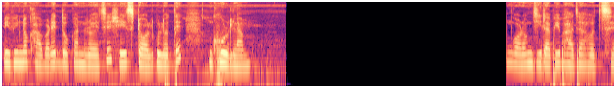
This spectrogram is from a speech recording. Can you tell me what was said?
বিভিন্ন খাবারের দোকান রয়েছে, সেই স্টলগুলোতে ঘুরলাম। গরম জিলাপি ভাজা হচ্ছে।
